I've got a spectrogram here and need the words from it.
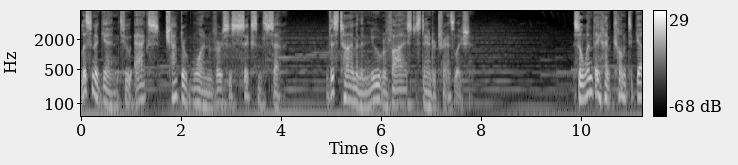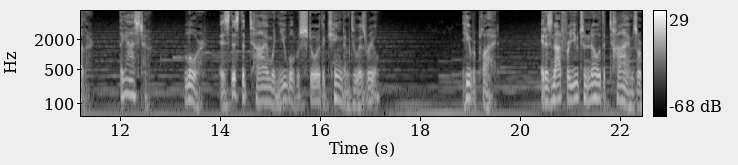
Listen again to Acts chapter 1, verses 6 and 7, this time in the New Revised Standard Translation. So when they had come together, they asked him, Lord, is this the time when you will restore the kingdom to Israel? He replied, It is not for you to know the times or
